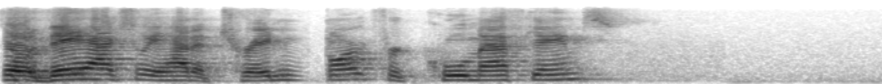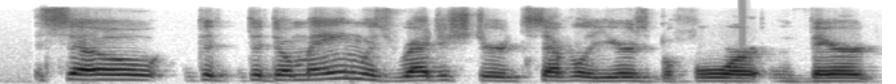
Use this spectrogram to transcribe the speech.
so they actually had a trademark for Cool Math Games so the, the domain was registered several years before there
